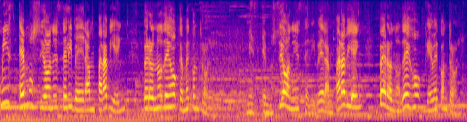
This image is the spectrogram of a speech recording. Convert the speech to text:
mis emociones se liberan para bien, pero no dejo que me controlen. Mis emociones se liberan para bien, pero no dejo que me controlen.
